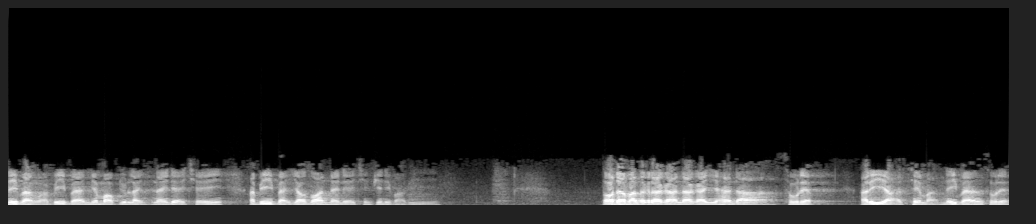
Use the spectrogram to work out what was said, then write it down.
နိဗ္ဗာန်ကိုအပိပံမျက်မှောက်ပြုလိုက်နိုင်တဲ့အချိန်အပိပံရောက်သွားနိုင်တဲ့အချိန်ဖြစ်နေပါပြီသောတာပန်တဂရကအနာဂယဟန္တာဆိုတဲ့အရိယာအဆင့်မှာနိဗ္ဗာန်ဆိုတဲ့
